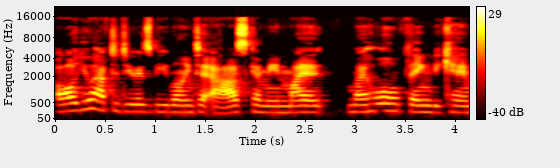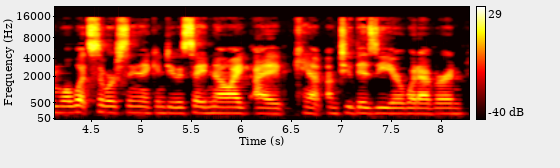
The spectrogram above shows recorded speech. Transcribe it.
all you have to do is be willing to ask. I mean, my my whole thing became, well, what's the worst thing they can do is say, no, I, I can't, I'm too busy or whatever. And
